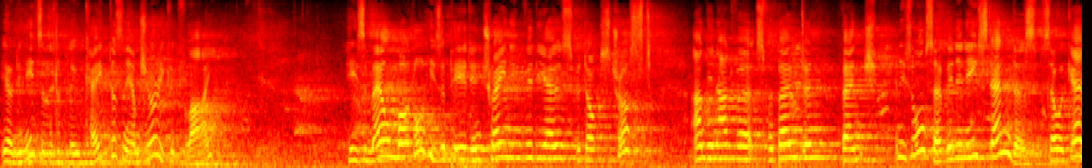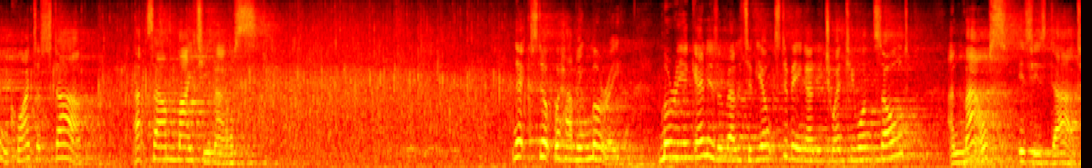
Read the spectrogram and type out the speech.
He only needs a little blue cape, doesn't he? I'm sure he could fly. He's a male model. He's appeared in training videos for Dogs Trust and in adverts for Bowden, Bench, and he's also been in EastEnders. So again, quite a star. That's our Mighty Mouse. Next up, we're having Murray. Murray again is a relative youngster, being only 20 months old, and Mouse is his dad.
